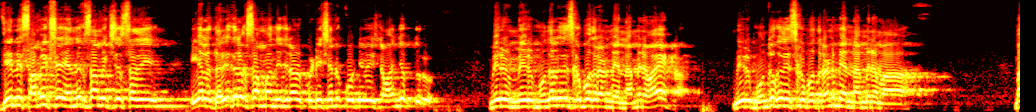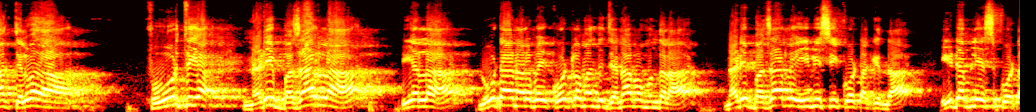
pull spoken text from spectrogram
దీన్ని సమీక్ష ఎందుకు సమీక్షిస్తుంది? ఇవాళ దళితులకు సంబంధించిన పిటిషన్ కొట్టివేసినామని చెప్తారు మీరు మీరు ముందుకు తీసుకుపోతారని మేము నమ్మినామా ఎట్లా? మీరు ముందుకు తీసుకుపోతారని మేము నమ్మినామా? మాకు తెలియదా పూర్తిగా నడి బజార్లా ఇవాళ నూట నలభై కోట్ల మంది జనాభా ముందల నడి బజార్ల ఈబీసీ కోట కింద ఈడబ్ల్యూఎస్ కోట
